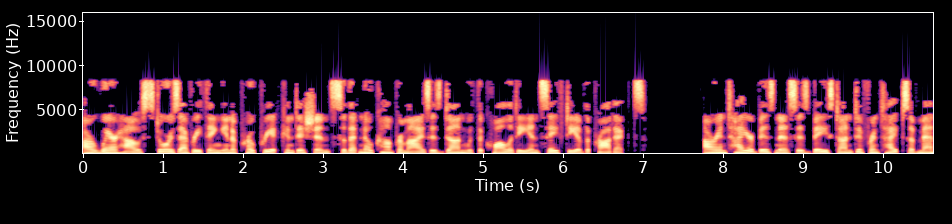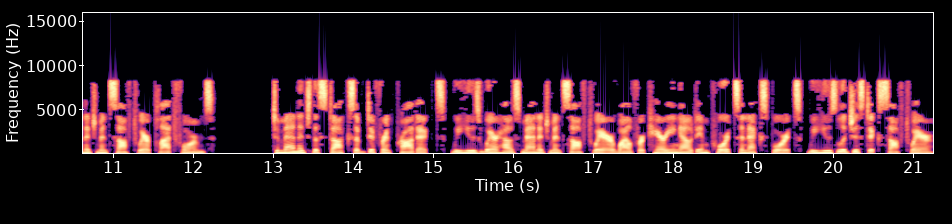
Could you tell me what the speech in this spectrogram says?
Our warehouse stores everything in appropriate conditions so that no compromise is done with the quality and safety of the products. Our entire business is based on different types of management software platforms. To manage the stocks of different products, we use warehouse management software while for carrying out imports and exports, we use logistics software.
